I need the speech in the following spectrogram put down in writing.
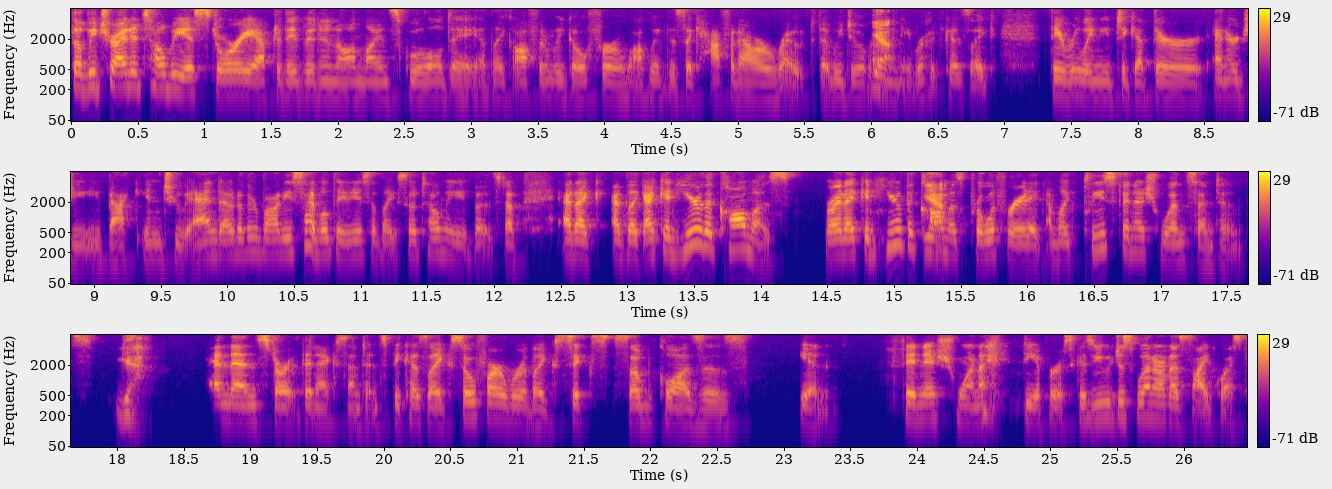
they'll be trying to tell me a story after they've been in online school all day and like often we go for a walk. With this like half an hour route that we do around yeah. the neighborhood because like they really need to get their energy back into and out of their body simultaneously like so tell me about stuff. And I, i'm like i can hear the commas right? I can hear the commas yeah. proliferating. I'm like please finish one sentence. Yeah. And then start the next sentence because like so far we're like six sub clauses in finish one idea first because you just went on a side quest.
